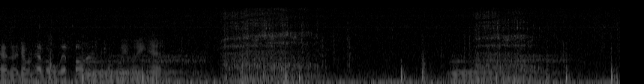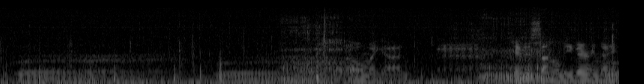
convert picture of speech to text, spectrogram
as I don't have a lip on completely yet. Oh my god. Okay, this sun will be very nice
